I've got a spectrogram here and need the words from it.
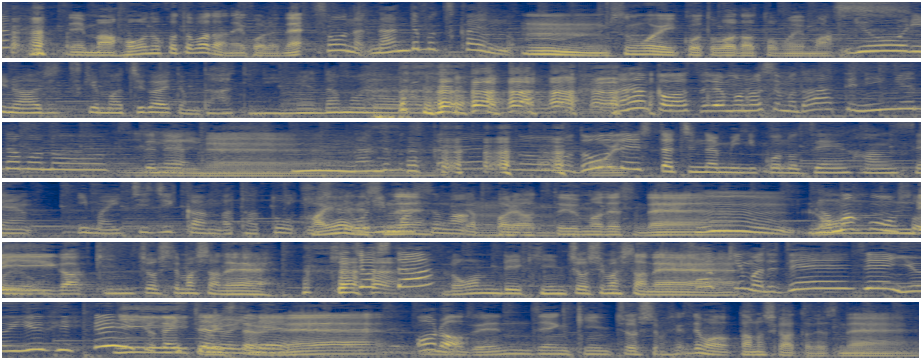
ね魔法の言葉だねこれねそうなん、何でも使えるの？うんすごい言葉だと思います料理の味付け間違えても、だって人間だもの。なんか忘れ物しても、だって人間だもの。つってね。いいね、うん、何でも使えるの。どうでした？ちなみにこの前半戦。今1時間が経とうとしてお早いですねりますが。やっぱりあっという間ですね、うん生放送よ論理が緊張してましたね緊張した？論理緊張しましたね さっきまで全然ゆゆひへいとか言ってたのにね。ねあら全然緊張してませんでも楽しかったですね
